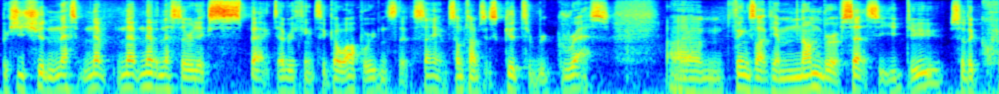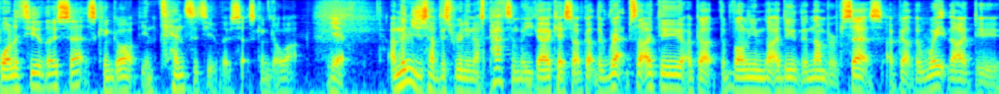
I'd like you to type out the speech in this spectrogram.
because you shouldn't nec- nev- nev- never necessarily expect everything to go up or even stay the same. Sometimes it's good to regress um, things like the number of sets that you do so the quality of those sets can go up the intensity of those sets can go up. Yeah. And then you just have this really nice pattern where you go, okay, so I've got the reps that I do, I've got the volume that I do, the number of sets, I've got the weight that I do,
